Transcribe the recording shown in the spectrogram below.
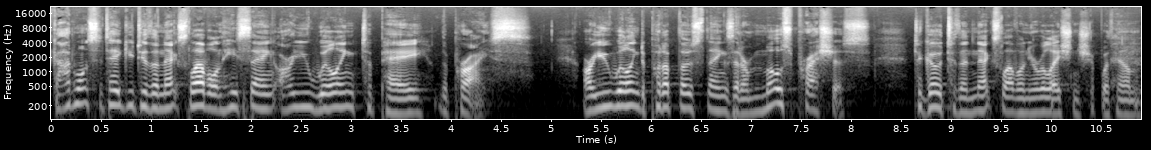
God wants to take you to the next level, and He's saying, Are you willing to pay the price? Are you willing to put up those things that are most precious to go to the next level in your relationship with Him?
